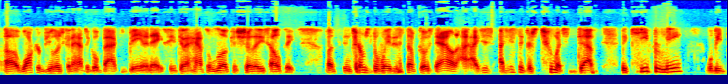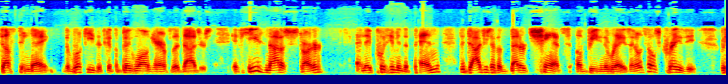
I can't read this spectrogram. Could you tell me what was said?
Uh, Walker is going to have to go back to being an ace. He's going to have to look and show that he's healthy. But in terms of the way this stuff goes down, I, I just I just think there's too much depth. The key for me will be Dustin May, the rookie that's got the big long hair for the Dodgers. If he's not a starter and they put him in the pen, the Dodgers have a better chance of beating the Rays. I know it sounds crazy, but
